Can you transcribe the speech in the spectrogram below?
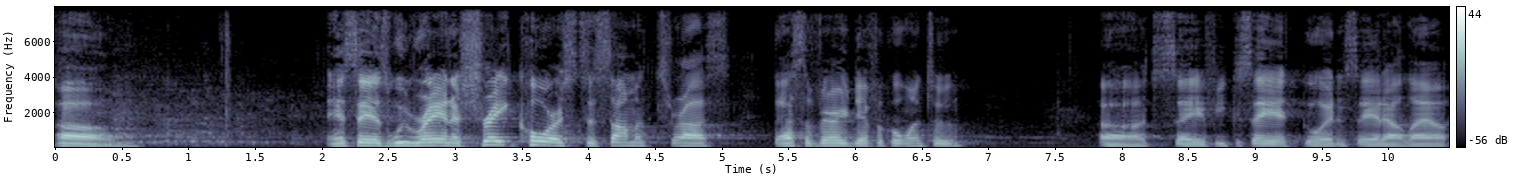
Um, and it says, We ran a straight course to Samothrace. That's a very difficult one, too. Uh, to say, if you can say it, go ahead and say it out loud.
